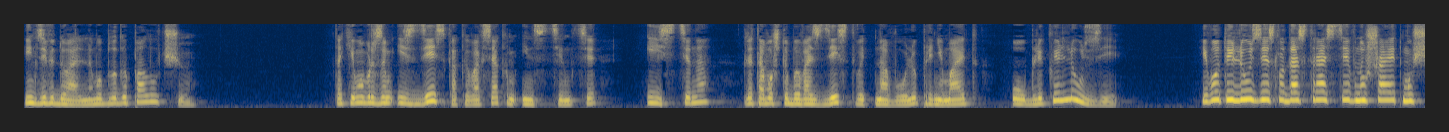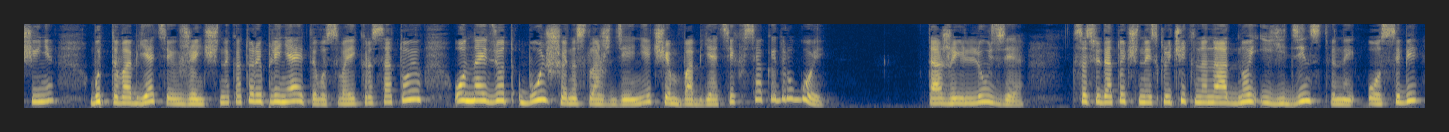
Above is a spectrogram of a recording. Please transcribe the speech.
индивидуальному благополучию. Таким образом, и здесь, как и во всяком инстинкте, истина для того, чтобы воздействовать на волю, принимает облик иллюзии – и вот иллюзия сладострастия внушает мужчине, будто в объятиях женщины, которая пленяет его своей красотою, он найдет большее наслаждение, чем в объятиях всякой другой. Та же иллюзия, сосредоточенная исключительно на одной и единственной особи,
